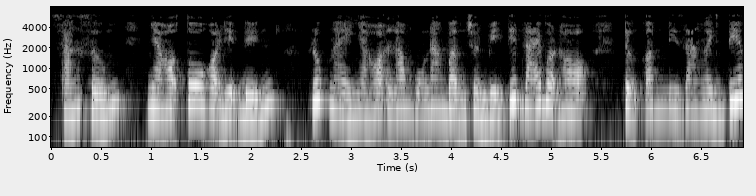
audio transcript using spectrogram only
Sáng sớm, nhà họ Tô gọi điện đến, lúc này nhà họ Long cũng đang bận chuẩn bị tiếp đái bọn họ, tưởng ân đi ra nghênh tiếp.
